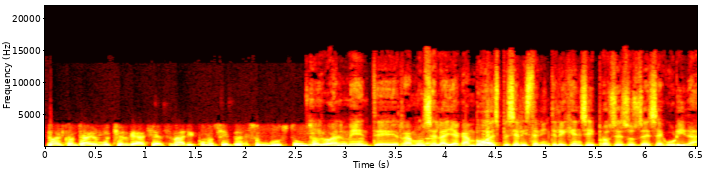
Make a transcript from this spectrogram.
No, al contrario, muchas gracias, Mario. Como siempre, es un gusto. Un Igualmente, Ramón Celaya Gamboa, especialista en inteligencia y procesos de seguridad.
